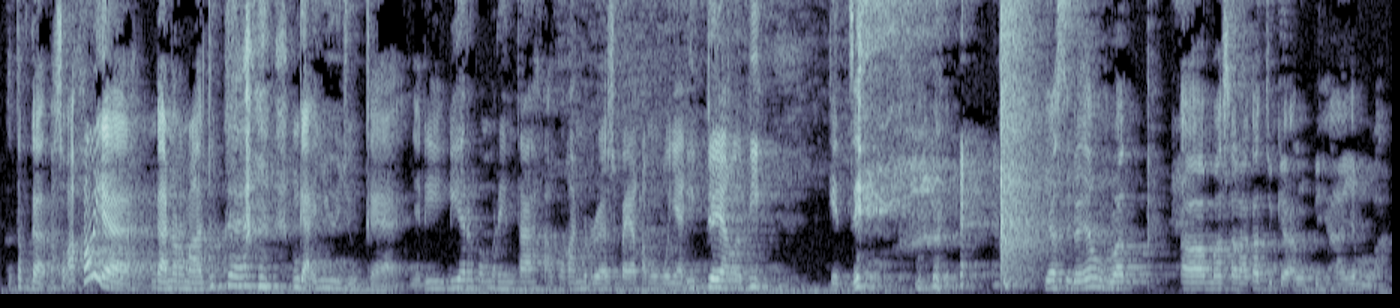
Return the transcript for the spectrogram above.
tetap gak masuk akal ya nggak normal juga, nggak new juga. Jadi biar pemerintah aku akan berdoa supaya kamu punya ide yang lebih gitu. Ya setidaknya membuat uh, masyarakat juga lebih ayem lah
